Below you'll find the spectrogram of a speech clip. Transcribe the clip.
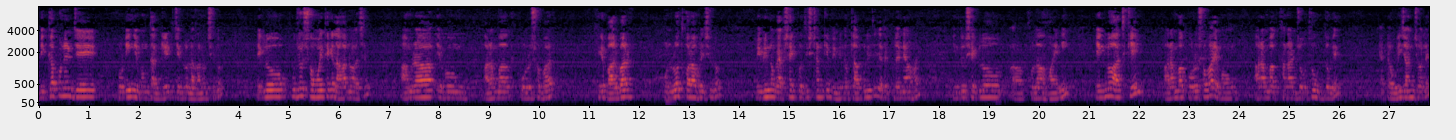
বিজ্ঞাপনের যে হোর্ডিং এবং তার গেট যেগুলো লাগানো ছিল এগুলো পুজোর সময় থেকে লাগানো আছে। আমরা এবং আরামবাগ পৌরসভার থেকে বারবার অনুরোধ করা হয়েছিল বিভিন্ন ব্যবসায়িক প্রতিষ্ঠানকে বিভিন্ন ক্লাবগুলিতে যাতে খুলে নেওয়া হয়। কিন্তু সেগুলো খোলা হয়নি। এগুলো আজকে আরামবাগ পৌরসভা এবং আরামবাগ থানার যৌথ উদ্যোগে একটা অভিযান চলে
